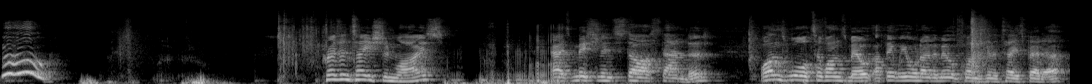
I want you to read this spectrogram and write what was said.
Woohoo! Presentation wise, as Michelin star standard, One's water, one's milk. I think we all know the milk one's gonna taste better.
